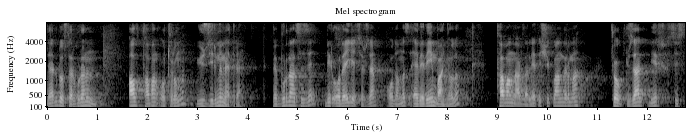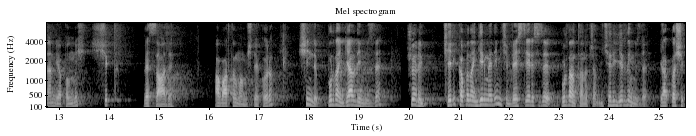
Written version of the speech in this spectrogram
Değerli dostlar buranın alt taban oturumu 120 metre. Ve buradan sizi bir odaya geçireceğim. Odamız ebeveyn banyolu. Tavanlarda led ışıklandırma. Çok güzel bir sistem yapılmış. Şık ve sade. Abartılmamış dekoru. Şimdi buradan geldiğimizde şöyle çelik kapıdan girmediğim için vestiyeri size buradan tanıtacağım. İçeri girdiğimizde yaklaşık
